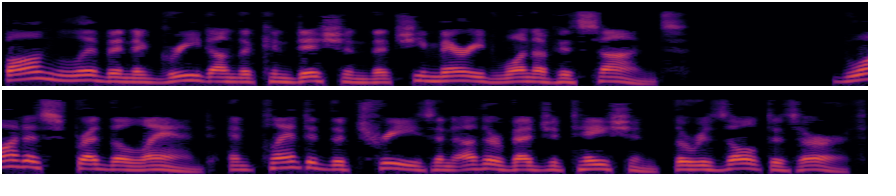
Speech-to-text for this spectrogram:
Bong Liban agreed on the condition that she married one of his sons. Duada spread the land, and planted the trees and other vegetation, the result is earth.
